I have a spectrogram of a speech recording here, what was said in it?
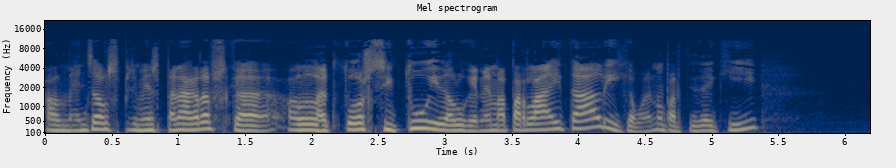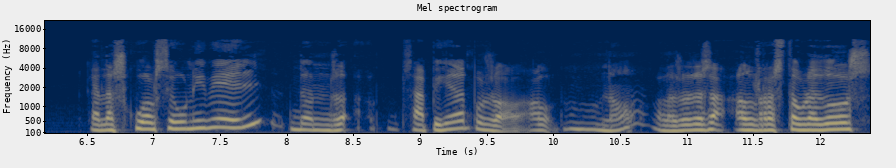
almenys els primers paràgrafs, que el lector situï del que anem a parlar i tal, i que, bueno, a partir d'aquí, cadascú al seu nivell, doncs, sàpiga, doncs, el, el, no? Aleshores, els restauradors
